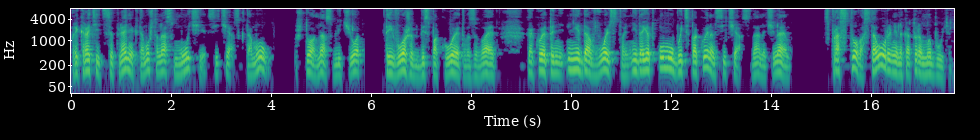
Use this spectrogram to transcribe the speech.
прекратить цепляние к тому, что нас мучает сейчас, к тому, что нас влечет, тревожит, беспокоит, вызывает какое-то недовольство, не дает уму быть спокойным сейчас. Да? Начинаем с простого, с того уровня, на котором мы будем.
